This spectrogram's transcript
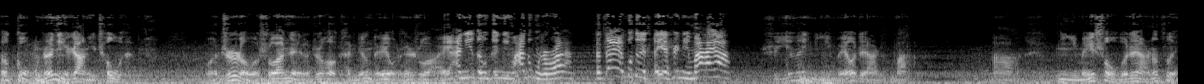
他拱着你让你抽他。我知道，我说完这个之后，肯定得有人说：“哎呀，你怎么跟你妈动手啊？他再不对，他也是你妈呀。”是因为你没有这样的妈，啊，你没受过这样的罪，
